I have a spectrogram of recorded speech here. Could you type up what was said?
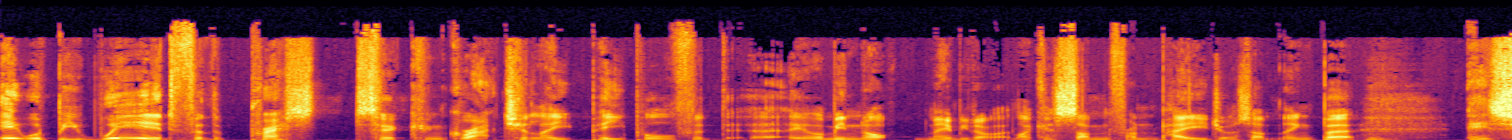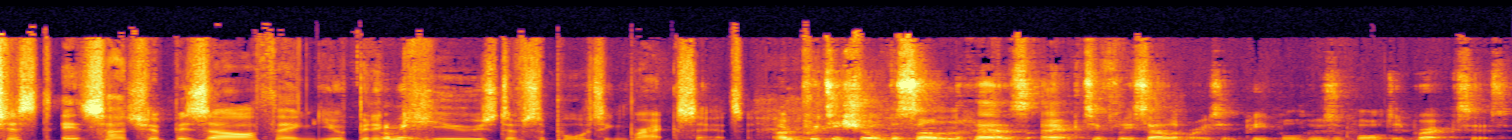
it would be weird for the press to congratulate people for. Uh, I mean, not maybe not like a Sun front page or something, but it's just it's such a bizarre thing. You've been I mean- accused of supporting Brexit. I'm pretty sure the Sun has actively celebrated people who supported Brexit.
